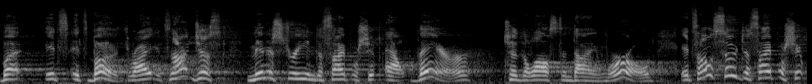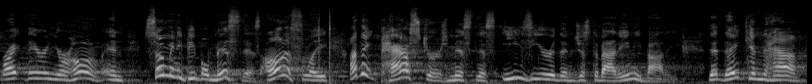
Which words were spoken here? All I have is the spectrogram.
But it's, it's both, right? It's not just ministry and discipleship out there to the lost and dying world, it's also discipleship right there in your home. And so many people miss this. Honestly, I think pastors miss this easier than just about anybody. That they can have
